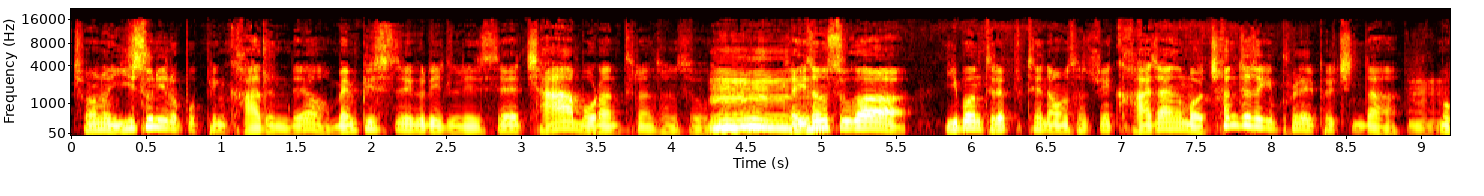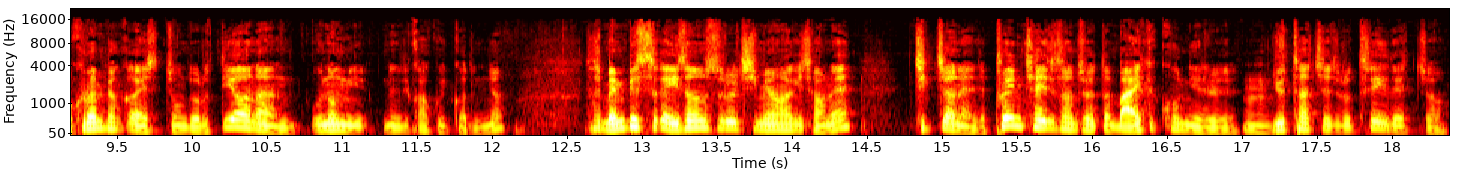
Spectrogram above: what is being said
저는 2순위로 뽑힌 가드인데요. 멤피스 그리즐리스의 자 모란트라는 선수. 음. 자, 이 선수가 이번 드래프트에 나온 선수 중에 가장 뭐 천재적인 플레이를 펼친다. 뭐 그런 평가가 있을 정도로 뛰어난 운영력을 갖고 있거든요. 사실 멤피스가 이 선수를 지명하기 전에 직전에 이제 프랜차이즈 선수였던 마이크 콘리를 음. 유타 재즈로 트레이드했죠.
